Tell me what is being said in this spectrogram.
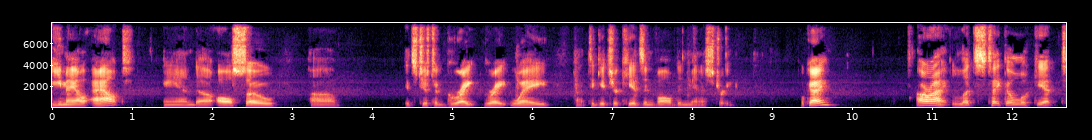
email out, and uh, also uh, it's just a great, great way to get your kids involved in ministry. Okay? All right, let's take a look at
